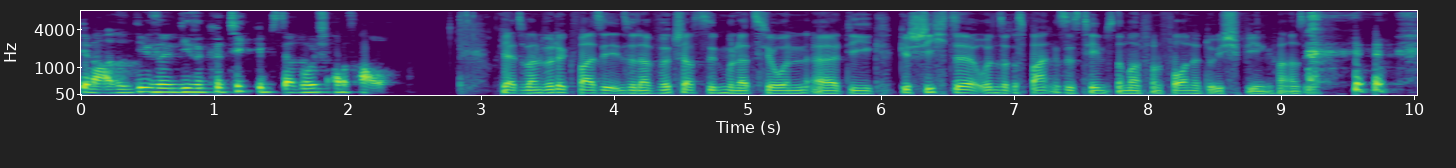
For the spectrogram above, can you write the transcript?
genau, also diese, diese Kritik gibt's da durchaus auch. Okay, also man würde quasi in so einer Wirtschaftssimulation äh, die Geschichte unseres Bankensystems nochmal von vorne durchspielen quasi.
